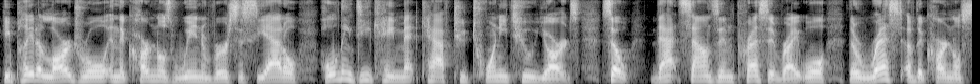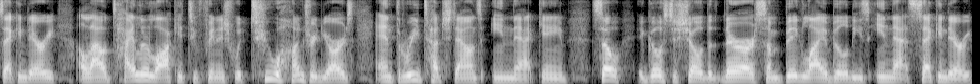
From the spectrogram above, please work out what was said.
He played a large role in the Cardinals' win versus Seattle, holding DK Metcalf to 22 yards. So that sounds impressive, right? Well, the rest of the Cardinals secondary allowed Tyler Lockett to finish with 200 yards and three touchdowns in that game. So it goes to show that there are some big liabilities in that secondary.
